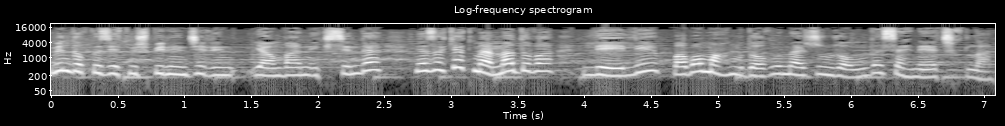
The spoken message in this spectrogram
1971-ci ilin yanvarın 2-sində Nəzakət Məmmədova Leyli, Baba Mahmudoğlu Məcnun rolunda səhnəyə çıxdılar.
